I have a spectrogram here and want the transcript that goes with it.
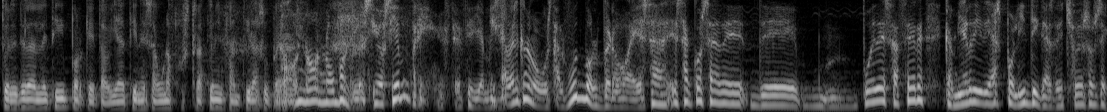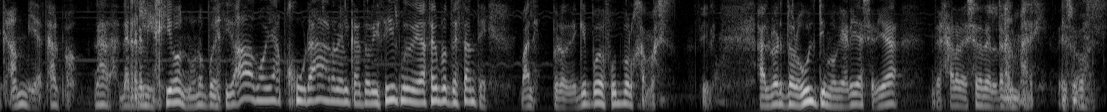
tú eres del Atleti porque todavía tienes alguna frustración infantil a superar. No, no, no, porque lo he sido siempre. Es decir, a mí sabes que no me gusta el fútbol, pero esa, esa cosa de, de, puedes hacer cambiar de ideas políticas, de hecho eso se cambia, tal, nada, de religión, uno puede decir, ah, voy a jurar del catolicismo y voy a hacer protestante. Vale, pero de equipo de fútbol jamás. Es decir, Alberto lo último que haría sería dejar de ser del Real Madrid. Eso es.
